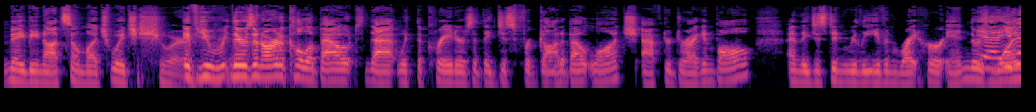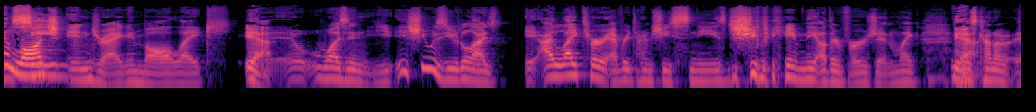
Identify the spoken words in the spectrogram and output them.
maybe not so much. Which sure, if you re- there's an article about that with the creators that they just forgot about launch after dragon ball and they just didn't really even write her in there's yeah, one even launch scene- in Dragon Ball, like yeah it wasn't. She was utilized. I liked her every time she sneezed. She became the other version. Like it was kind of uh,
